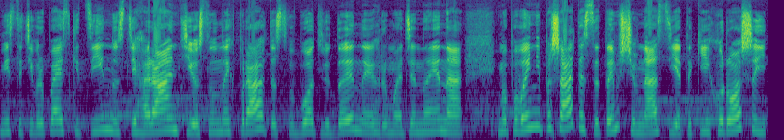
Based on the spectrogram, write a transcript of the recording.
містить європейські цінності, гарантії основних прав та свобод людини, громадянина. Ми повинні пишатися тим, що в нас є такий хороший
